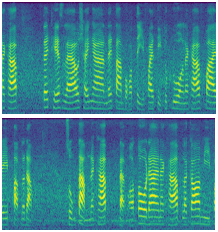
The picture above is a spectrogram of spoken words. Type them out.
นะครับ ได้เทสแล้วใช้งานได้ตามปกติ ไฟติดทุกดวงนะครับ ไฟปรับระดับ สูงต่ำนะครับ แบบออโต้ได้นะครับ แล้วก็มีไฟ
